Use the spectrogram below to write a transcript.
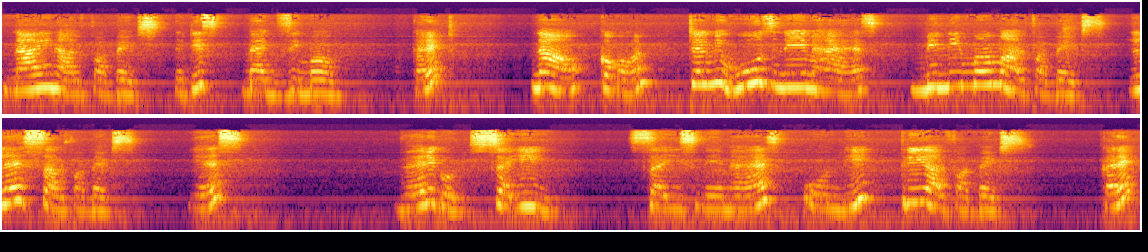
nine alphabets that is maximum correct now come on tell me whose name has minimum alphabets, less alphabets. Yes? Very good. Sai. Sai's name has only three alphabets. Correct?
